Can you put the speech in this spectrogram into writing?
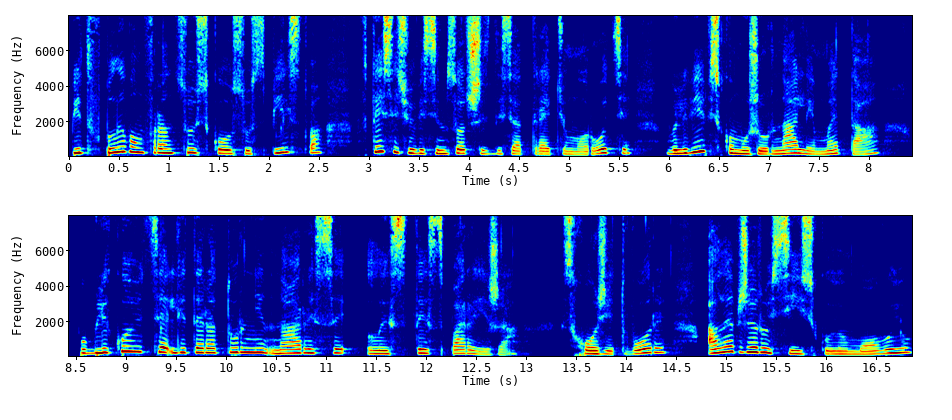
Під впливом французького суспільства в 1863 році в львівському журналі Мета публікуються літературні нариси Листи з Парижа, схожі твори, але вже російською мовою,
